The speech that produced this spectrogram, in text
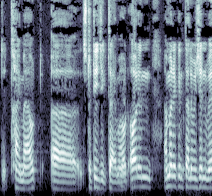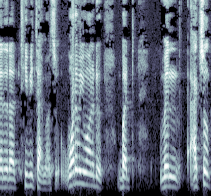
the timeout, uh, strategic timeout, or in American television where there are TV timeouts. Whatever you want to do, but when actual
